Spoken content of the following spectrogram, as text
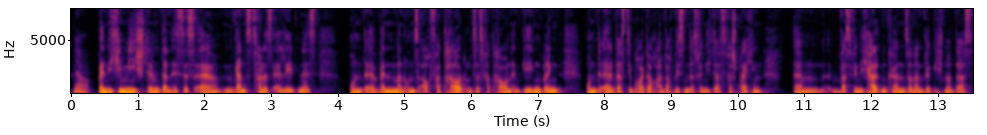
Ja. Wenn die Chemie stimmt, dann ist es äh, ein ganz tolles Erlebnis. Und äh, wenn man uns auch vertraut, uns das Vertrauen entgegenbringt und äh, dass die Bräute auch einfach wissen, dass wir nicht das versprechen, ähm, was wir nicht halten können, sondern wirklich nur das,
